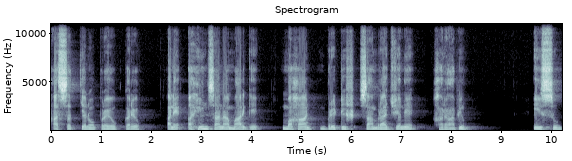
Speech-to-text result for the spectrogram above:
આ સત્યનો પ્રયોગ કર્યો અને અહિંસાના માર્ગે મહાન બ્રિટિશ સામ્રાજ્યને હરાવ્યું. ઈસુ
